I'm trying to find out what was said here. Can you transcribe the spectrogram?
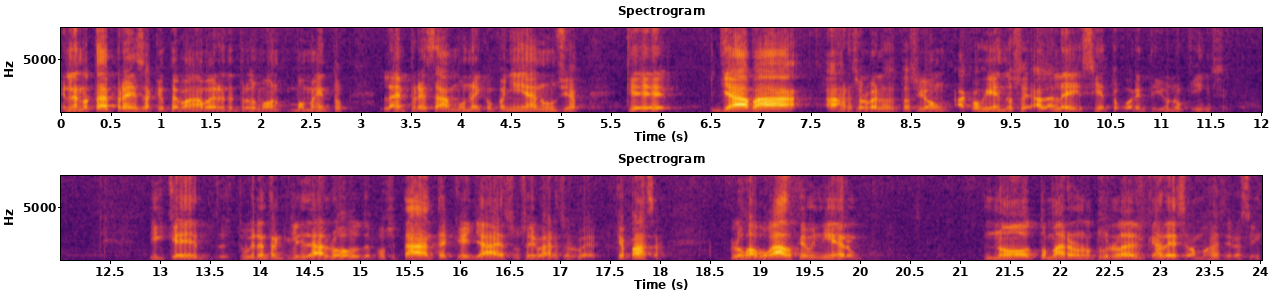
En la nota de prensa que ustedes van a ver dentro de un mo- momento, la empresa Munay Compañía anuncia que ya va a resolver la situación acogiéndose a la ley 141.15 y que tuvieran tranquilidad los depositantes, que ya eso se iba a resolver. ¿Qué pasa? Los abogados que vinieron no tomaron, no tuvieron la delicadeza, vamos a decir así,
